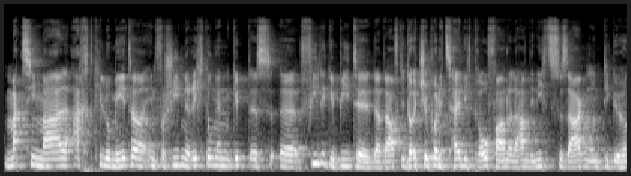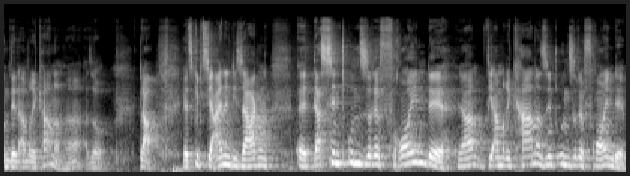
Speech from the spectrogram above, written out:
maximal acht Kilometer in verschiedene Richtungen gibt es äh, viele Gebiete, da darf die deutsche Polizei nicht drauf fahren oder haben die nichts zu sagen und die gehören den Amerikanern. Ja? Also Klar, jetzt gibt es die einen, die sagen, äh, das sind unsere Freunde, ja, die Amerikaner sind unsere Freunde.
